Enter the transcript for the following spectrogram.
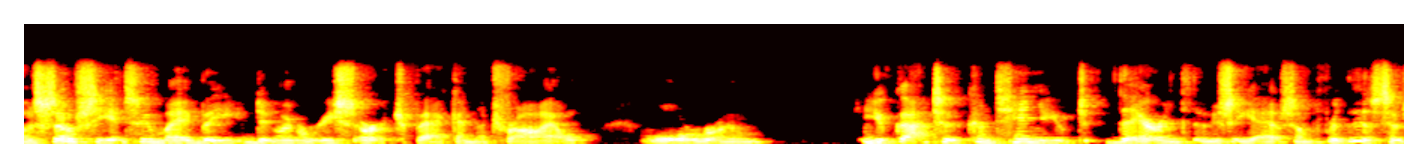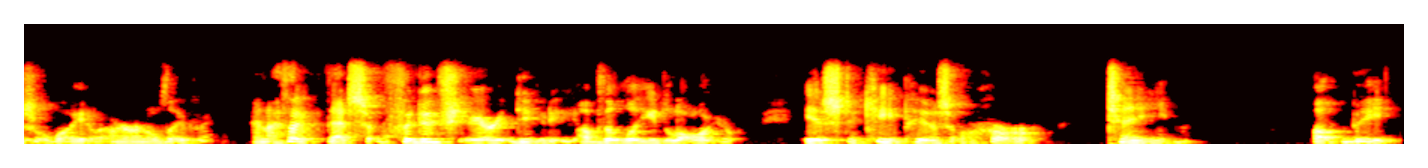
associates who may be doing research back in the trial war room. You've got to continue to, their enthusiasm for this as a way to earn a living. And I think that's a fiduciary duty of the lead lawyer is to keep his or her team upbeat,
